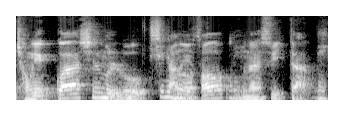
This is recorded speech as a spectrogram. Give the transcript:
정액과 실물로 실물. 나눠서 네. 구분할 수 있다. 네.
